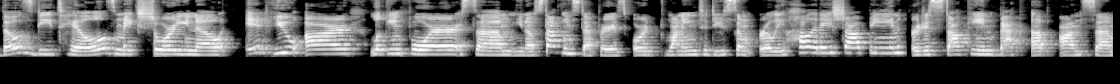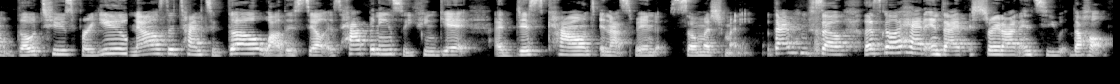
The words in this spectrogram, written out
those details, make sure you know if you are looking for some, you know, stocking stuffers or wanting to do some early holiday shopping or just stocking back up on some go-tos for you, now's the time to go while this sale is happening so you can get a discount and not spend so much money. Okay, so let's go ahead and dive straight on into the haul.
